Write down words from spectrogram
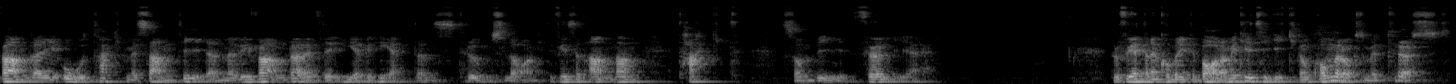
vandra i otakt med samtiden men vi vandrar efter evighetens trumslag. Det finns en annan takt som vi följer. Profeterna kommer inte bara med kritik, de kommer också med tröst.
